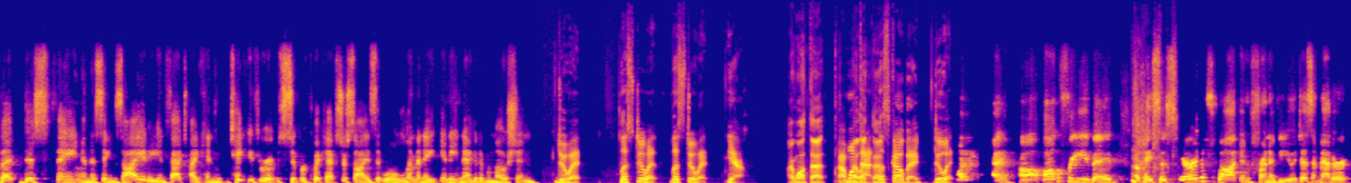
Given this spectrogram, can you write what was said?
but this thing and this anxiety, in fact, I can take you through a super quick exercise that will eliminate any negative emotion. Do it. Let's do it. Let's do it. Yeah. I want that. I want I like that. that. Let's go, babe. Do it. Okay, all, all, for you, babe. Okay, so stare at a spot in front of you. It doesn't matter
